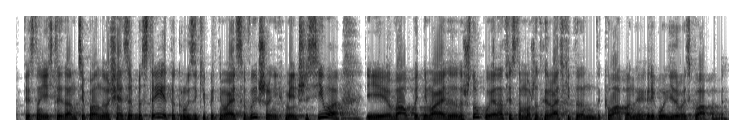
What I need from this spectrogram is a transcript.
соответственно, если там, типа, он вращается быстрее, то грузики поднимаются выше, у них меньше сила, и вал поднимает эту штуку, и она, соответственно, может открывать какие-то клапаны, регулировать клапаны.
